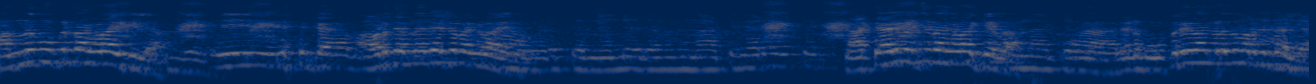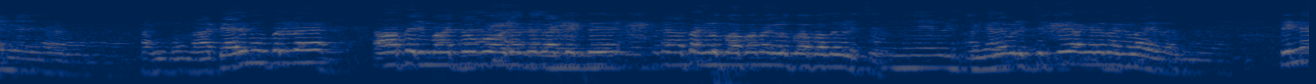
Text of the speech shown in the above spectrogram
അന്ന് മൂപ്പര് തങ്ങളായിട്ടില്ല. ഈ അവിടെ ചെന്നതിന് ശേഷം തങ്ങളായിരുന്നു. നാട്ടുകാർ വിളിച്ച് തങ്ങളാക്കിയതാ. അല്ലാണ്ട് മൂപ്പര് തങ്ങളെന്ന് പറഞ്ഞിട്ടല്ല. നാട്ടുകാർ മൂപ്പരുടെ ആ പെരുമാറ്റവും കോലൊക്കെ കണ്ടിട്ട് തങ്ങൾ പാപ്പ തങ്ങൾ പാപ്പ എന്ന് വിളിച്ച്. അങ്ങനെ വിളിച്ചു. അങ്ങനെ വിളിച്ചിട്ട് അങ്ങനെ തങ്ങളായതാണ് പിന്നെ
